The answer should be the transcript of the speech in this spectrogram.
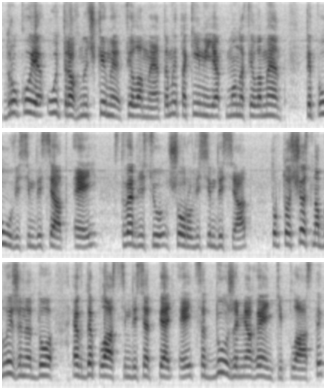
друкує ультрагнучкими філаментами, такими як монофіламент ТПУ 80A з твердістю шору 80, тобто щось наближене до FD Plus 75A. Це дуже м'ягенький пластик,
